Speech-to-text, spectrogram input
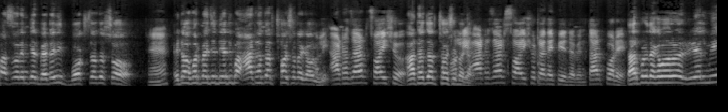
পাঁচ হাজার এমপিআর ব্যাটারি বক্স চার্জার সহ। হ্যাঁ। এটা অফার প্রাইসে দিয়ে দিব আট হাজার ছয়শো টাকা অনলি আট হাজার ছয়শো। আট হাজার ছয়শো টাকা। আট হাজার ছয়শো টাকায় পেয়ে যাবেন। তারপরে? তারপরে দেখাবো রিয়েলমি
